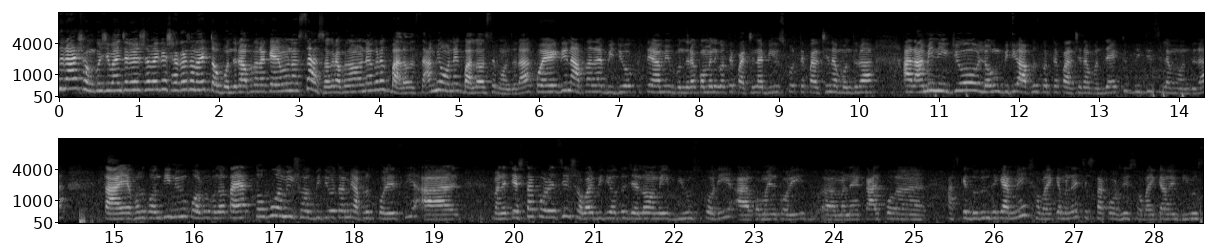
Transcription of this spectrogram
বন্ধুরা, শঙ্কু চ্যানেলের সবাইকে স্বাগত জানাই। তো বন্ধুরা, আপনারা কেমন আছে আশা করি আপনারা অনেক অনেক ভালো আছে আমি অনেক ভালো আছে বন্ধুরা। কয়েকদিন আপনারা ভিডিওতে আমি বন্ধুরা কমেন্ট করতে পারছি না ভিউজ করতে পারছি না বন্ধুরা। আর আমি নিজেও লং ভিডিও আপলোড করতে পারছি না বন্ধুরা। একটু বিজি ছিলাম বন্ধুরা। তাই এখন কন্টিনিউ করব বন্ধুরা। তাই তবু আমি সব ভিডিওটা আমি আপলোড করেছি। আর মানে চেষ্টা করেছি, সবার ভিডিওতে যেন আমি ভিউজ করি আর কমেন্ট করি। মানে কাল আজকে দুদিন থেকে আমি সবাইকে মানে চেষ্টা করছি সবাইকে আমি ভিউজ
